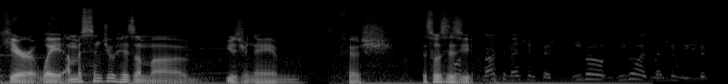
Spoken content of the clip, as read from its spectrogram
here, wait. I'm gonna send you his um uh, username, fish. This was his. Well, not to mention Fish. Zebo Zebo has mentioned we should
